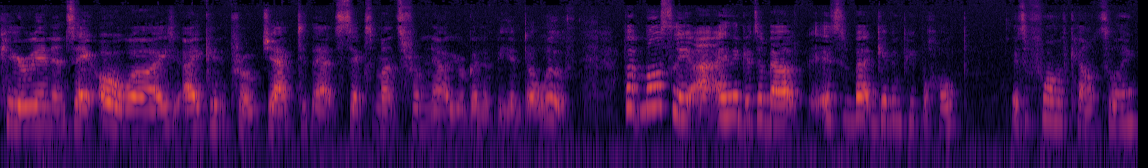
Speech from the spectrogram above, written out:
peer in and say, oh, well, I, I can project that six months from now you're going to be in Duluth. But mostly, I think it's about it's about giving people hope. It's a form of counseling.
